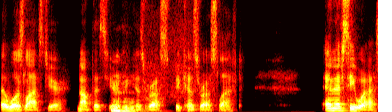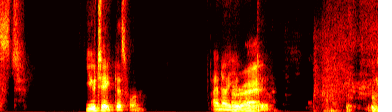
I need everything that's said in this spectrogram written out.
It was last year, not this year Mhm. because Russ because Russ left. NFC West, you take this one. I know you All right. want to.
